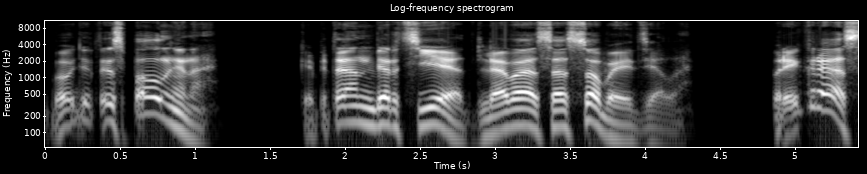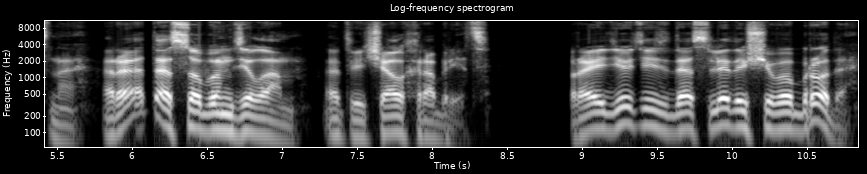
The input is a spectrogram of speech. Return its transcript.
Будет исполнено. Капитан Бертье, для вас особое дело. «Прекрасно. Рад особым делам», — отвечал храбрец. «Пройдетесь до следующего брода.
